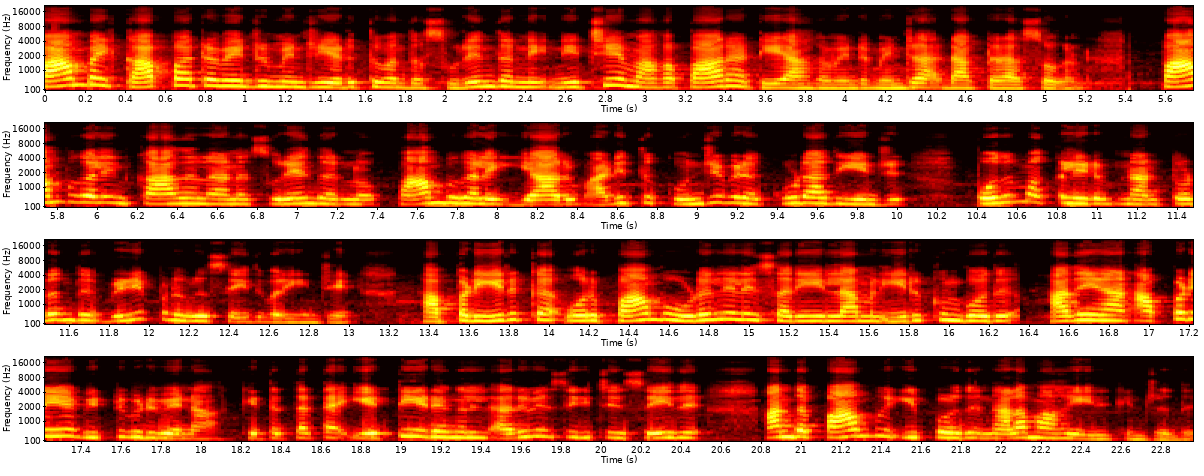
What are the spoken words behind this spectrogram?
பாம்பை காப்பாற்ற வேண்டும் என்று எடுத்து வந்த சுரேந்தரனை நிச்சயமாக பாராட்டியே ஆக வேண்டும் என்றார் டாக்டர் அசோகன். பாம்புகளின் காதலான சுரேந்தரனோ பாம்புகளை யாரும் அடித்து கொன்றுவிடக் கூடாது என்று பொதுமக்களிடம் நான் தொடர்ந்து விழிப்புணர்வு செய்து வருகின்றேன். அப்படி இருக்க ஒரு பாம்பு உடல்நிலை சரியில்லாமல் இருக்கும்போது அதை நான் அப்படியே விட்டு விடுவேனா? கிட்டத்தட்ட எட்டு இடங்களில் அறுவை சிகிச்சை செய்து அந்த பாம்பு இப்பொழுது நலமாக இருக்கின்றது.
